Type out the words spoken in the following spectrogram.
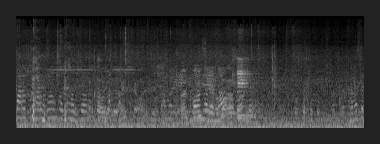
భారత్ కార్యక్రమం కోసం వచ్చాం బాగున్నారన్నా నమస్తే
